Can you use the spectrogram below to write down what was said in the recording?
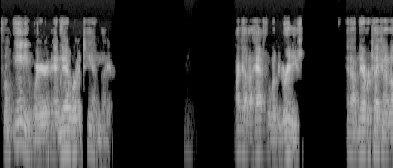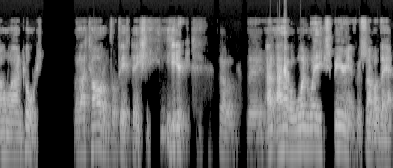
from anywhere and never attend there. I got a hatful of degrees and I've never taken an online course, but I taught them for 15 years. So the, I, I have a one way experience with some of that.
